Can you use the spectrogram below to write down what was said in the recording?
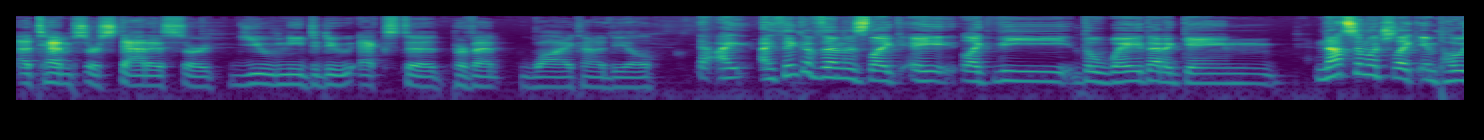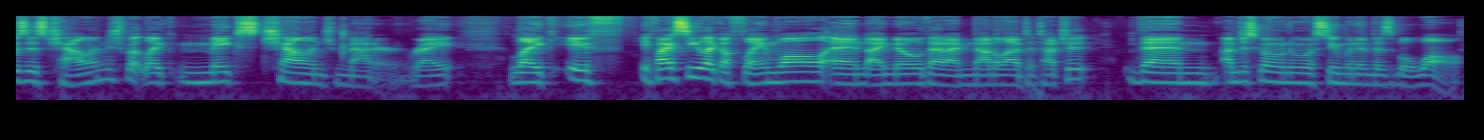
attempts or status or you need to do x to prevent y kind of deal. Yeah, I I think of them as like a like the the way that a game not so much like imposes challenge, but like makes challenge matter, right? Like if if I see like a flame wall and I know that I'm not allowed to touch it, then I'm just going to assume an invisible wall.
